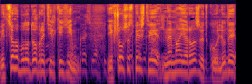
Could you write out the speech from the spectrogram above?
Від цього було добре тільки їм. Якщо в суспільстві немає розвитку, люди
